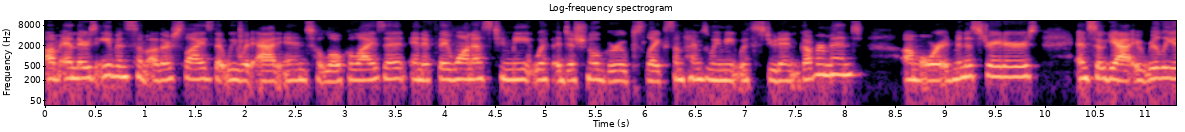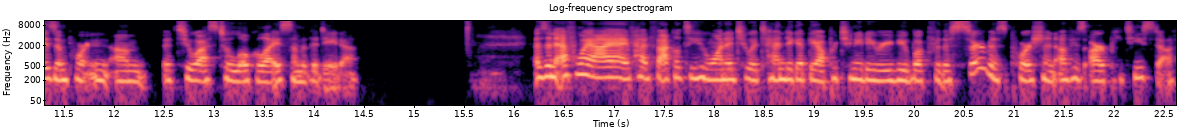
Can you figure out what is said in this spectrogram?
Um, and there's even some other slides that we would add in to localize it. And if they want us to meet with additional groups, like sometimes we meet with student government, um, or administrators. And so, yeah, it really is important um, to us to localize some of the data. As an FYI, I've had faculty who wanted to attend to get the opportunity review book for the service portion of his RPT stuff.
